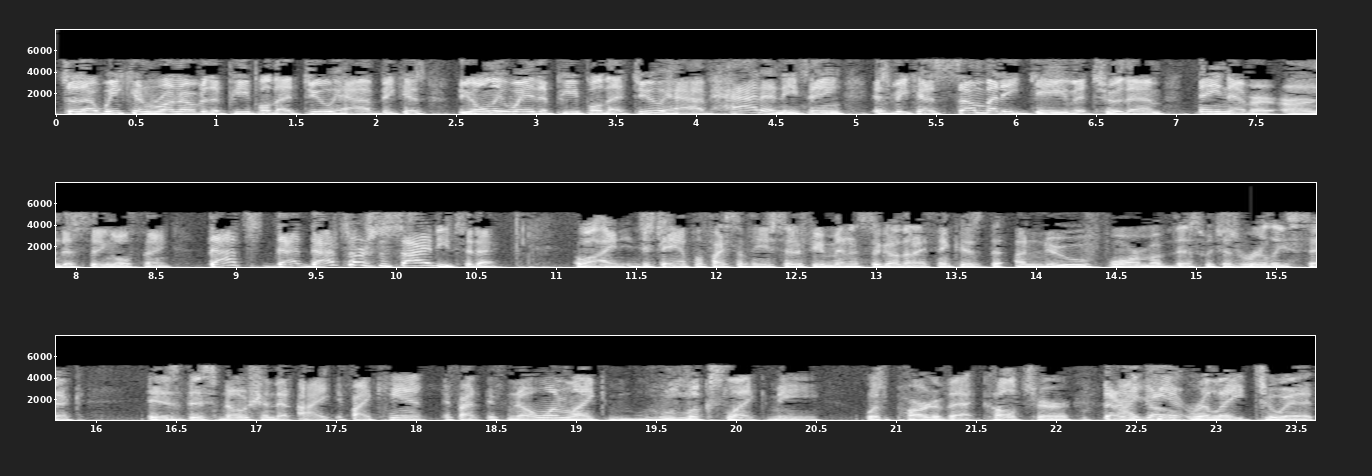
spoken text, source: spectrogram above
so that we can run over the people that do have because the only way the people that do have had anything is because somebody gave it to them they never earned a single thing that's that that's our society today Well, I, just to amplify something you said a few minutes ago that I think is the, a new form of this, which is really sick, is this notion that I, if I can't, if I, if no one like who looks like me was part of that culture, I go. can't relate to it.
